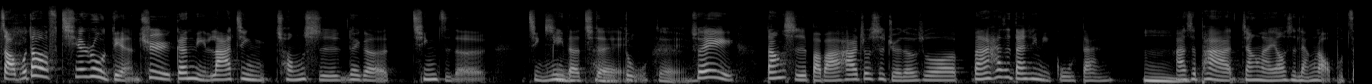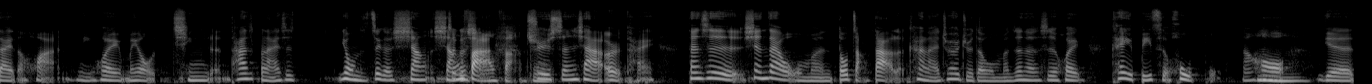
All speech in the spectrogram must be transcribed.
找不到切入点去跟你拉近、重拾那个亲子的紧密的程度。对，所以当时爸爸他就是觉得说，本来他是担心你孤单，嗯，他是怕将来要是两老不在的话，你会没有亲人。他本来是用着这个想想法去生下二胎，但是现在我们都长大了，看来就会觉得我们真的是会可以彼此互补，然后嗯也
